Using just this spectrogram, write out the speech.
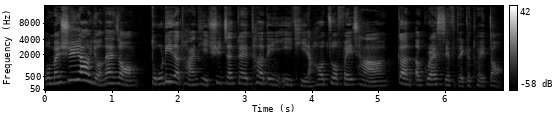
我们需要有那种独立的团体去针对特定议题，然后做非常更 aggressive 的一个推动。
